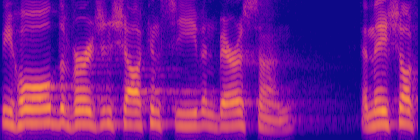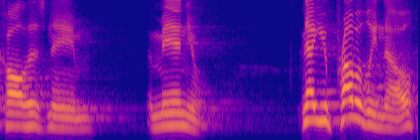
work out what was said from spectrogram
Behold, the virgin shall conceive and bear a son, and they shall call his name Emmanuel. Now, you probably know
